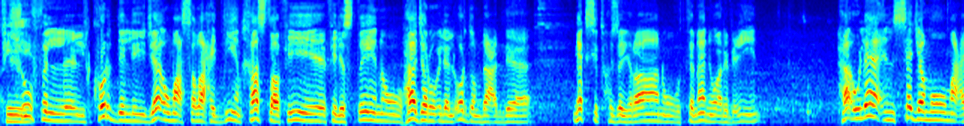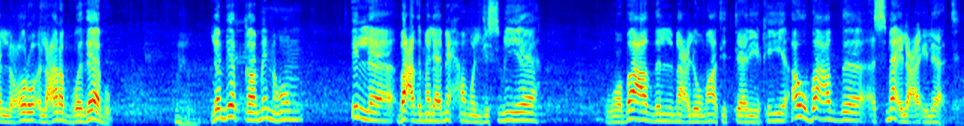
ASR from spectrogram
في شوف الكرد اللي جاءوا مع صلاح الدين خاصة في فلسطين وهاجروا إلى الأردن بعد نكسة حزيران و 48 هؤلاء انسجموا مع العرب وذابوا. لم يبقى منهم إلا بعض ملامحهم الجسمية وبعض المعلومات التاريخية أو بعض أسماء العائلات. آه،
